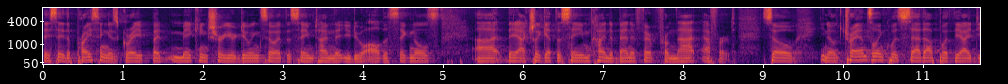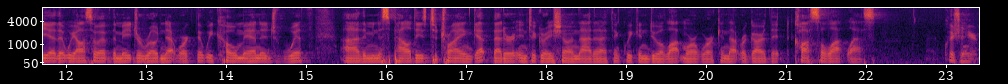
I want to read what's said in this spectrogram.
they say the pricing is great, but making sure you're doing so at the same time that you do all the signals, uh, they actually get the same kind of benefit from that effort. So, you know, TransLink was set up with the idea that we also have the major road network that we co-manage with uh, the municipalities to try and get better integration on that. And I think we can do a lot more work in that regard that costs a lot less. Question here.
